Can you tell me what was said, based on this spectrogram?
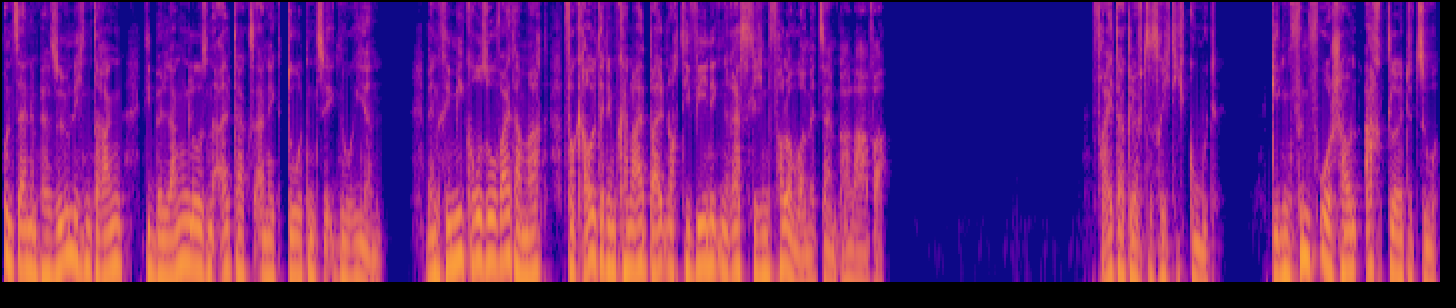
und seinem persönlichen Drang, die belanglosen Alltagsanekdoten zu ignorieren. Wenn Remikro so weitermacht, vergrault er dem Kanal bald noch die wenigen restlichen Follower mit seinem Palaver. Freitag läuft es richtig gut. Gegen 5 Uhr schauen acht Leute zu,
